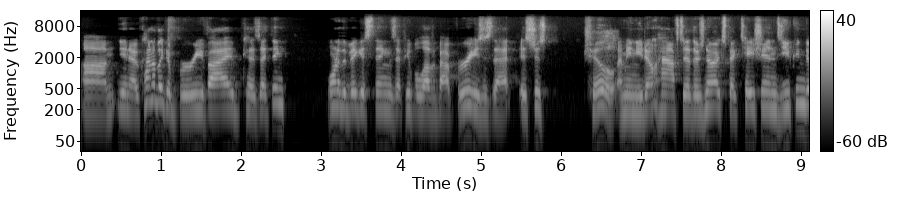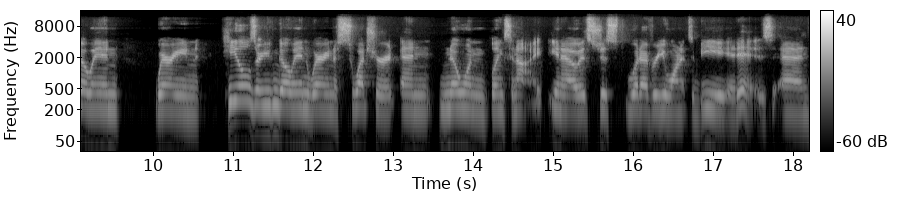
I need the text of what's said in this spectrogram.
um, you know, kind of like a brewery vibe. Because I think one of the biggest things that people love about breweries is that it's just chill. I mean, you don't have to. There's no expectations. You can go in wearing heels or you can go in wearing a sweatshirt and no one blinks an eye. You know, it's just whatever you want it to be, it is. And,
